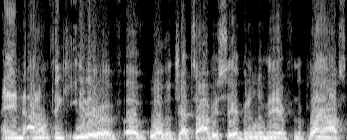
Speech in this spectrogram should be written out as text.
and I don't think either of, of, well, the Jets obviously have been eliminated from the playoffs.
